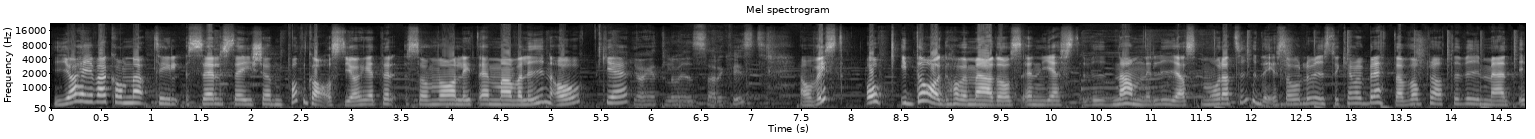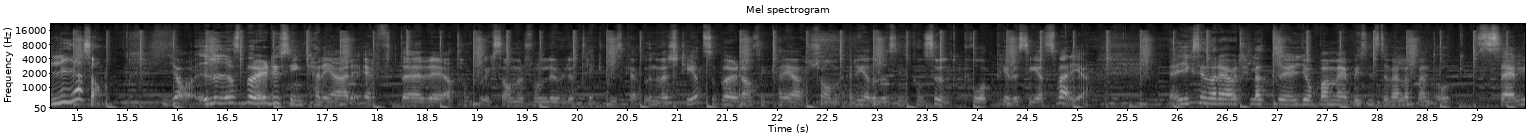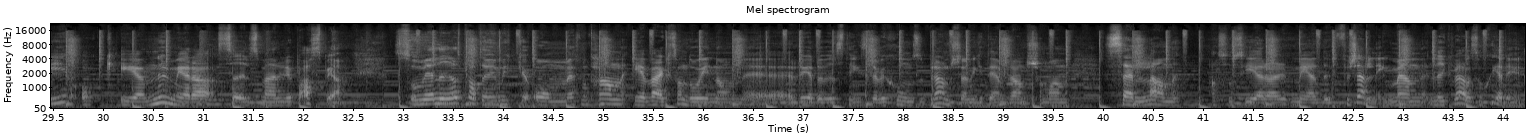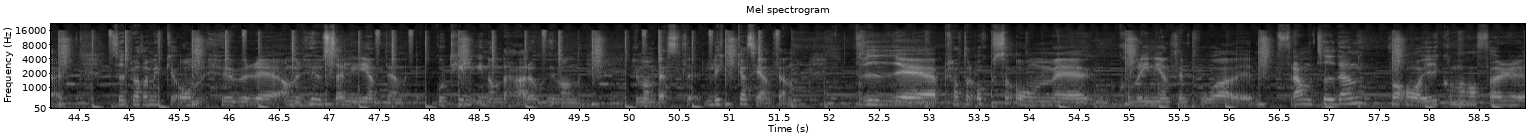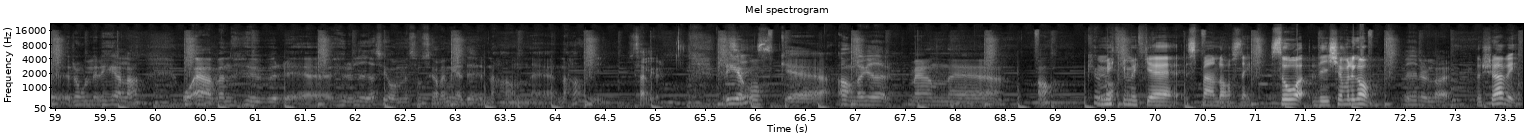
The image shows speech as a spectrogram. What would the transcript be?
Ja, hej välkomna till Cellstation Podcast. Jag heter som vanligt Emma Wallin och... eh, Jag heter Louise Söderqvist. Ja visst. Och idag har vi med oss en gäst vid namn Elias Moratidis. Så Louise, du kan väl berätta, vad pratar vi med Elias om? Ja, Elias började sin karriär efter att han tog examen från Luleå tekniska universitet så började han sin karriär som redovisningskonsult på PWC Sverige. Eh, Gick senare över till att eh, jobba med business development och sälj och är numera sales manager på Aspia. Så med Elias pratar vi mycket om, eftersom att han är verksam då inom eh, redovisningsrevisionsbranschen, vilket är en bransch som man sällan associerar med försäljning, men likväl så sker det ju där. Så vi pratar mycket om hur, eh, ja, men hur sälj egentligen går till inom det här och hur man, hur man bäst lyckas egentligen. Vi eh, pratar också om, eh, kommer in egentligen på framtiden, vad AI kommer ha för roll i det hela och även hur, hur Elias jobbar med sociala medier när han, när han säljer. Det och andra grejer. Men ja, kul Mycket, avsnitt. mycket spännande avsnitt. Så vi kör väl igång. Vi rullar. Då kör vi.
